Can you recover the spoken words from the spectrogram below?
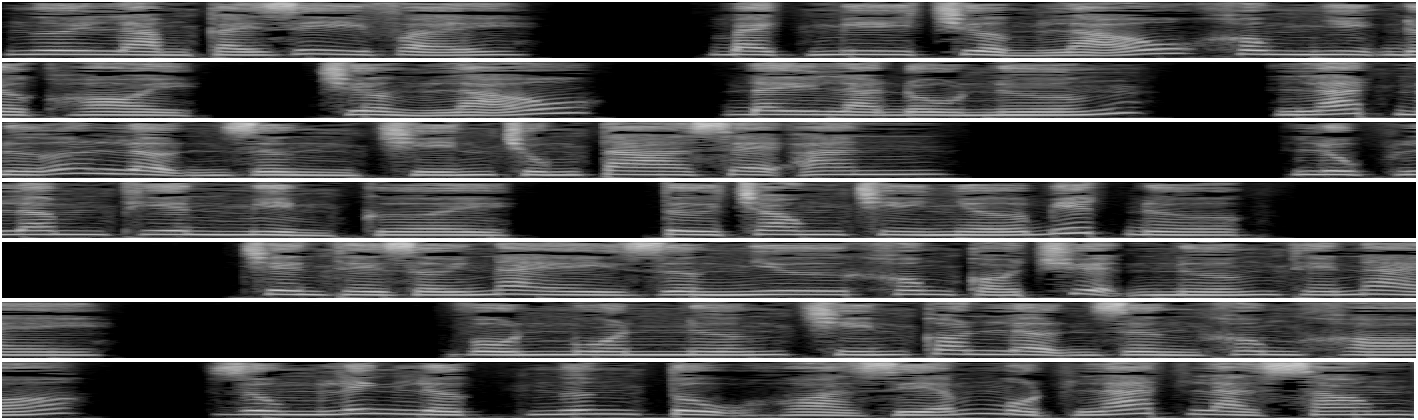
Ngươi làm cái gì vậy? Bạch mi trưởng lão không nhịn được hỏi, trưởng lão, đây là đồ nướng, lát nữa lợn rừng chín chúng ta sẽ ăn. Lục Lâm Thiên mỉm cười, từ trong trí nhớ biết được. Trên thế giới này dường như không có chuyện nướng thế này. Vốn muốn nướng chín con lợn rừng không khó, dùng linh lực ngưng tụ hỏa diễm một lát là xong,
